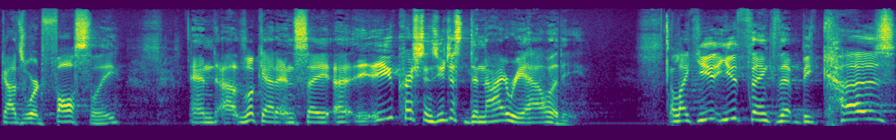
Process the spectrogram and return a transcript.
God's word falsely and uh, look at it and say, uh, You Christians, you just deny reality. Like you, you think that because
